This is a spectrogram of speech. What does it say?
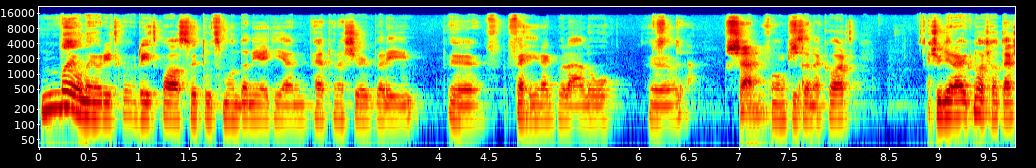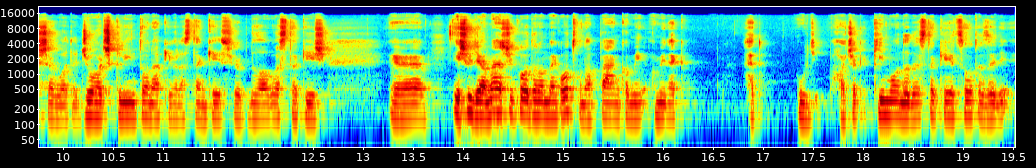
Nagyon-nagyon ritka, ritka az, hogy tudsz mondani egy ilyen 70-es évekbeli fehérekből álló sem, funky sem. zenekart. És ugye rájuk nagy hatása volt a George Clinton, akivel aztán később dolgoztak is. És ugye a másik oldalon meg ott van a punk, ami, aminek, hát úgy, ha csak kimondod ezt a két szót, az egy,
